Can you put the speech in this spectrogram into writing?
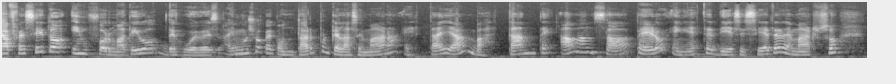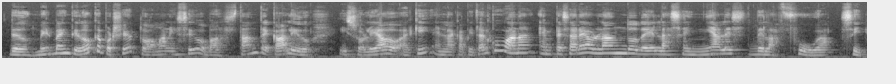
Cafecito informativo de jueves. Hay mucho que contar porque la semana está ya bastante avanzada, pero en este 17 de marzo de 2022, que por cierto ha amanecido bastante cálido y soleado aquí en la capital cubana, empezaré hablando de las señales de la fuga. Sí,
